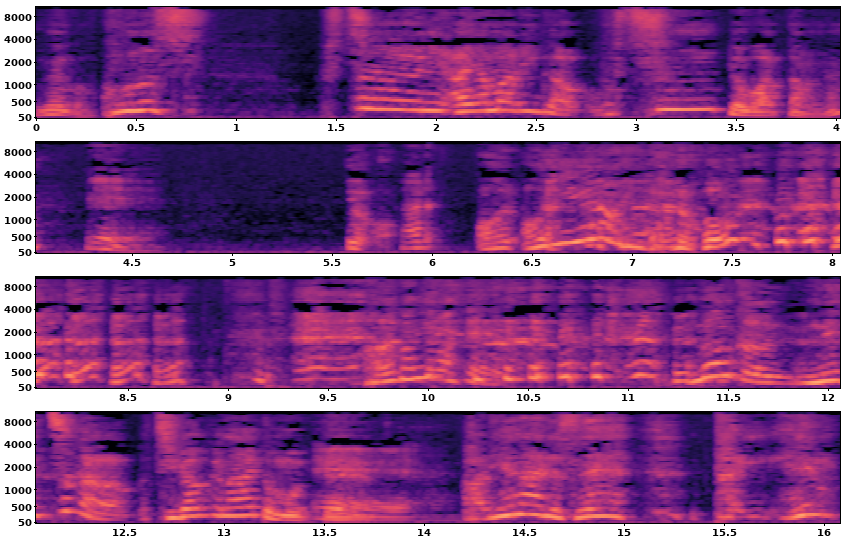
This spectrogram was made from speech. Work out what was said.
なんか、このす、普通に謝りがスンって終わったのね。え。えいや、あれ？あありえないんだろ？ありえ、なんか熱が違くないと思って、えありえないですね。大変、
